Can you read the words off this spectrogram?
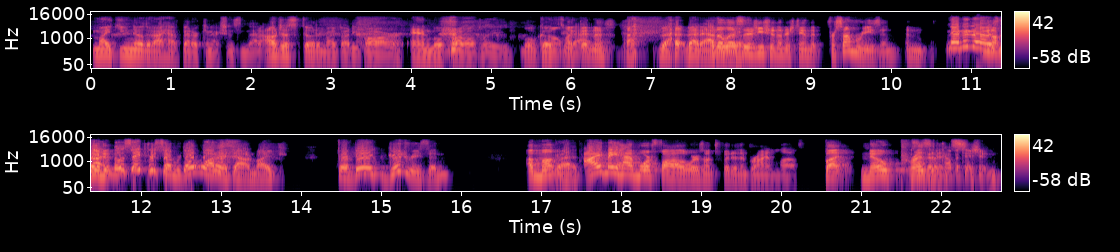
Mike, you know that I have better connections than that. I'll just go to my buddy Bar and we'll probably we'll go Oh my that. goodness. that that For the listeners, you should understand that for some reason, and No, no, no. It's don't have to not, do- don't say for some. Don't water it down, Mike. For a very good reason. among Go. I may have more followers on Twitter than Brian Love, but no presidents, competition.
